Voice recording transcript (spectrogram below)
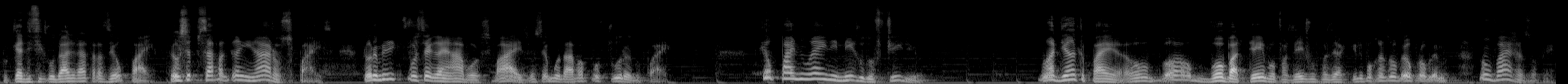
porque a dificuldade era trazer o pai. Então você precisava ganhar os pais. Então, na medida que você ganhava os pais, você mudava a postura do pai. Porque o pai não é inimigo do filho. Não adianta pai, eu vou bater, vou fazer isso, vou fazer aquilo, vou resolver o problema. Não vai resolver.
